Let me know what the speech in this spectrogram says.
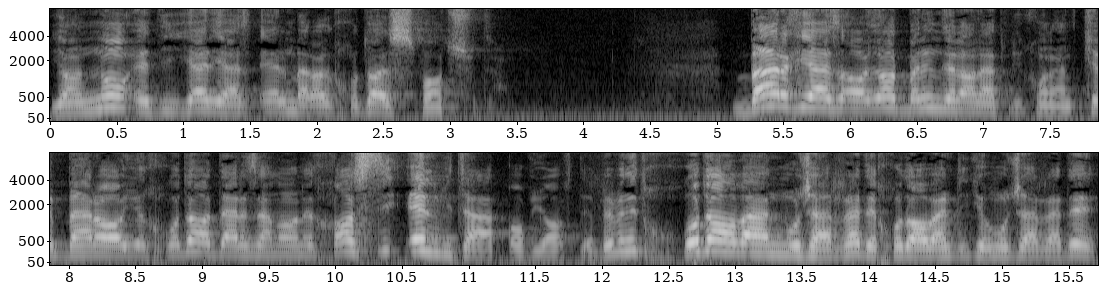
یا نوع دیگری از علم برای خدا اثبات شده برخی از آیات بر این دلالت می کنند که برای خدا در زمان خاصی علمی تحقق یافته. ببینید خداوند مجرد خداوندی که مجرده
